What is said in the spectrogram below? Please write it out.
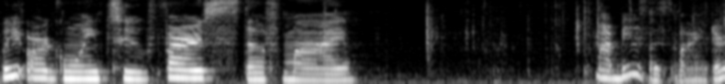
we are going to first stuff my my business binder.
